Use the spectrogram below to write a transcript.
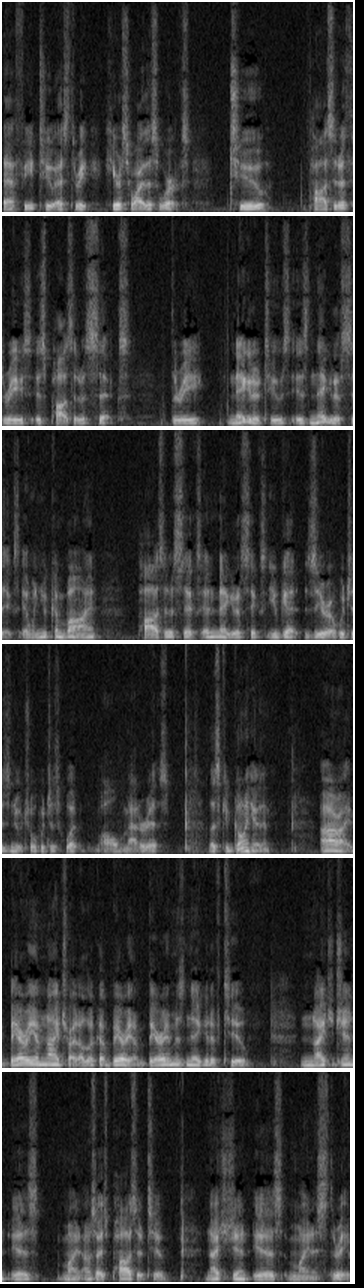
Fe2S3. Here's why this works. 2 positive 3s is positive 6. 3 negative 2s is negative 6. And when you combine positive 6 and negative 6, you get 0, which is neutral, which is what all matter is. Let's keep going here then. All right, barium nitride. I'll look up barium. Barium is negative 2. Nitrogen is, I'm sorry, it's positive 2. Nitrogen is minus 3.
